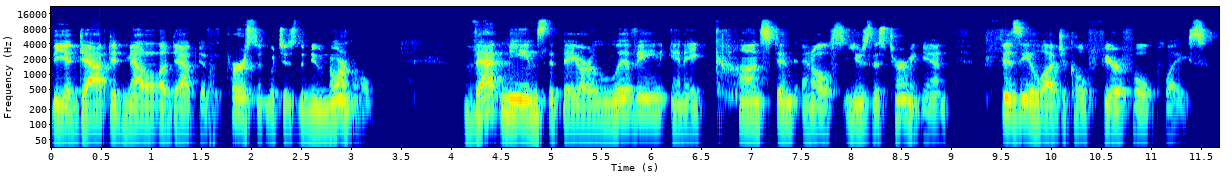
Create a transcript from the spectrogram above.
the adapted maladaptive person, which is the new normal, that means that they are living in a constant, and I'll use this term again, physiological fearful place,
